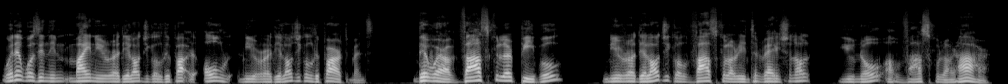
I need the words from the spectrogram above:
when I was in my neuroradiological department, all neuroradiological departments, there were vascular people, neuroradiological, vascular interventional. You know how vascular are.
